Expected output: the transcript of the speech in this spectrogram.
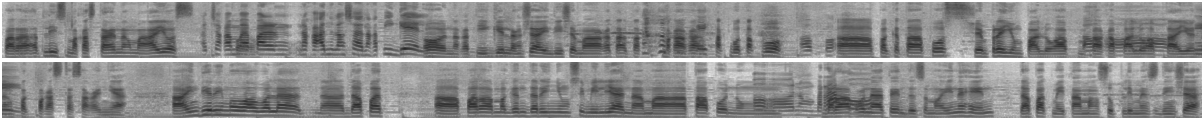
para at least makastahan ng maayos. At saka ma- Pa- parang nakaano lang siya, nakatigil. Oh, nakatigil lang siya, hindi siya makakatatak, makakatakbo-takbo. Opo. Ah, pagkatapos, syempre yung follow-up, makaka-follow up tayo okay. ng pagpakasta sa kanya. Ah, hindi rin mawawala na dapat ah, para maganda rin yung similya na matapon nung Oo, ng barako. barako natin doon sa mga inahin, dapat may tamang supplements din siya.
